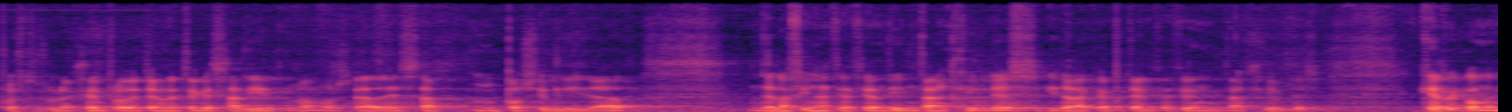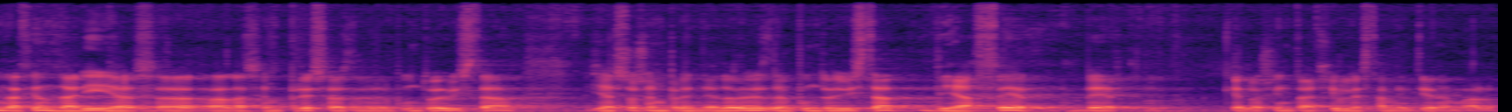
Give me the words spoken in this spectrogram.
pues es un ejemplo de tenerte que salir, ¿no? O sea, de esa posibilidad de la financiación de intangibles y de la capitalización de intangibles. ¿Qué recomendación darías a, las empresas desde el punto de vista y a esos emprendedores desde el punto de vista de hacer ver que los intangibles también tienen valor?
